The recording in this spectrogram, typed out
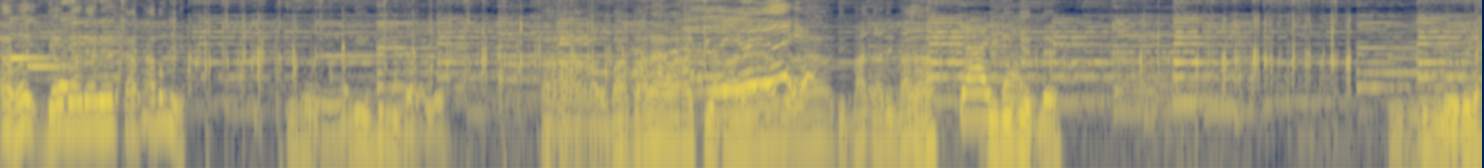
อ้าวเฮ้ยเดี๋ยวเดี๋ยวเดี๋ยวจับมาบ้างดิ โอ้โหรีบวิ่งก่อนเลยอ่าเอาเอามามาได้มาคิวมาแล้วคิวแล้ว ติดบั๊กเหรอติดบั๊กเหรอใช่อยู่ดีหยุดเลยอืมวิ่งเร็วด้วยนะ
